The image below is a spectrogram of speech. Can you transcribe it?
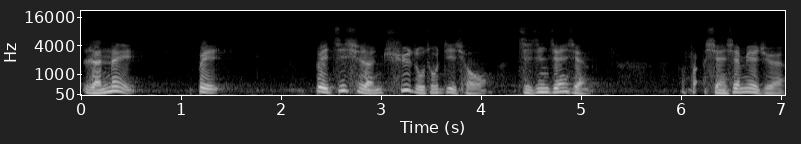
人类被被机器人驱逐出地球，几经艰险，险些灭绝，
